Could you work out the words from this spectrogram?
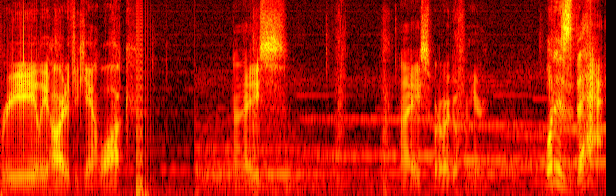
Really hard if you can't walk. Nice. Nice. Where do I go from here? What is that?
